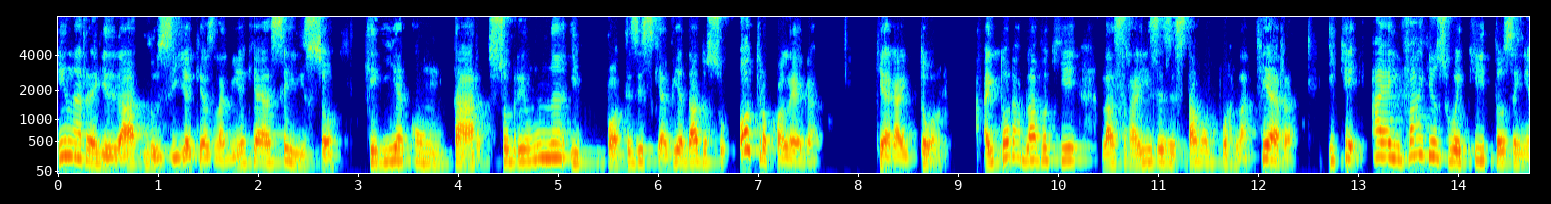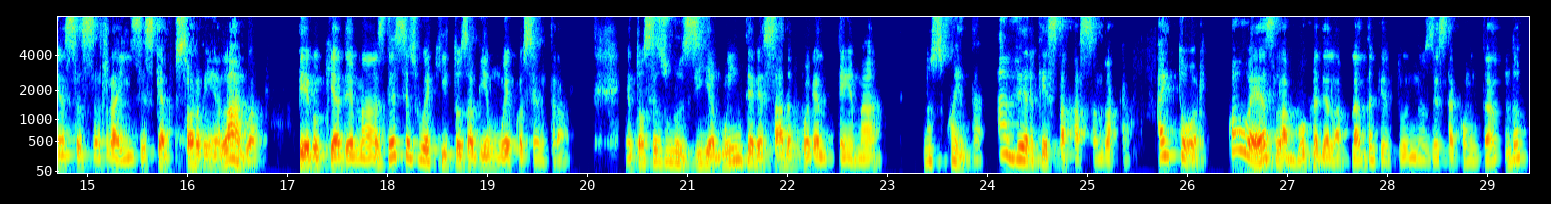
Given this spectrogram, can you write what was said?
En la realidad, Lucía, que es la niña que hace eso, quería contar sobre una hipótesis que había dado su otro colega, que era Aitor. Aitor hablaba que las raíces estaban por la tierra y que hay varios huequitos en esas raíces que absorben el agua, pero que además de esos huequitos había un hueco central. Entonces, Lucía, muy interesada por el tema, nos cuenta, a ver o que está passando acá. Aitor, qual é a boca da planta que tu nos está contando?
